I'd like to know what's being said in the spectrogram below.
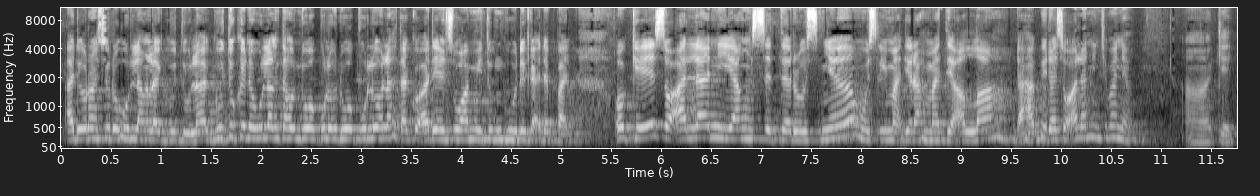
Ada orang suruh ulang lagu tu. Lagu tu kena ulang tahun 2020 lah. Takut ada yang suami tunggu dekat depan. Okey, soalan yang seterusnya. Muslimat dirahmati Allah. Dah habis dah soalan ni macam mana? Uh, Okey.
